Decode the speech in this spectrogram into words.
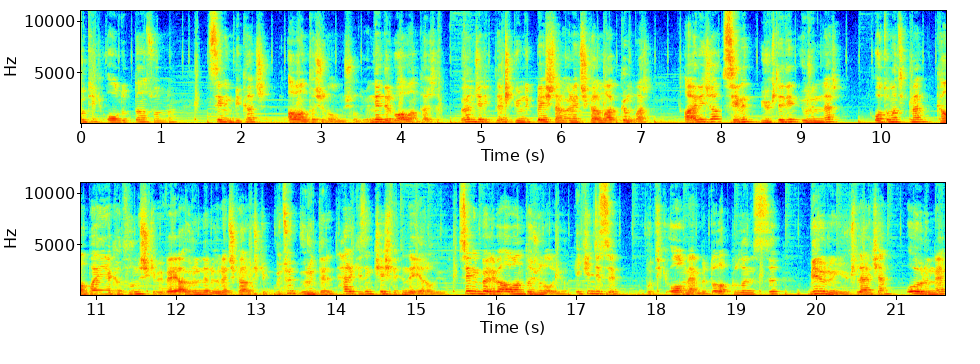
Butik olduktan sonra senin birkaç avantajın olmuş oluyor. Nedir bu avantajlar? Öncelikle günlük 5 tane öne çıkarma hakkın var. Ayrıca senin yüklediğin ürünler otomatikmen kampanyaya katılmış gibi veya ürünlerini öne çıkarmış gibi bütün ürünlerin herkesin keşfetinde yer alıyor. Senin böyle bir avantajın oluyor. İkincisi butik olmayan bir dolap kullanıcısı bir ürün yüklerken o ürüne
